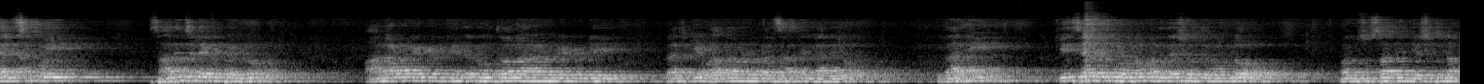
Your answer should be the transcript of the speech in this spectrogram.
అలసిపోయి సాధించలేకపోయారు ఆనాడు ఉండేటువంటి కేంద్ర ప్రభుత్వాలు ఆనాడు ఉండేటువంటి రాజకీయ వాతావరణం సాధ్యం కాలేదు. దాన్ని కేసీఆర్ రూపంలో మనదేశ ఉద్యమంలో మనం సుసాధ్యం చేసుకున్నాం.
